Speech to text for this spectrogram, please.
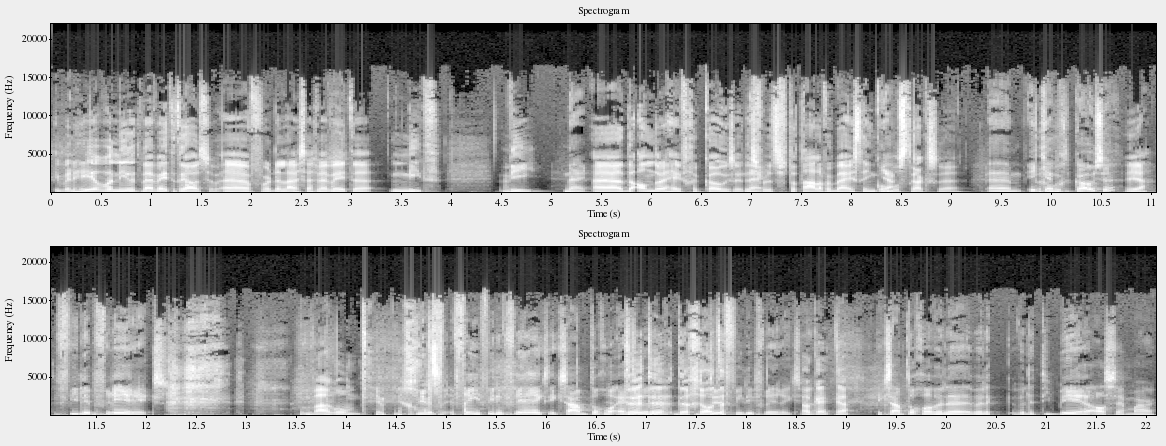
Ik ben heel benieuwd. Wij weten trouwens, eh, voor de luisteraars, wij weten niet wie Nee. eh, de ander heeft gekozen. Dus Nee. voor het is totale verbijstering komt Ja. ons straks... eh, Ehm, ik heb gekozen ja? Philip Freriks. Waarom, Tim? Philip, Freriks, ik zou hem toch wel echt De, willen... de, de grote... De Philip Freriks, ja. Oké, ja. Ik zou hem toch wel willen, willen, willen typeren als zeg maar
